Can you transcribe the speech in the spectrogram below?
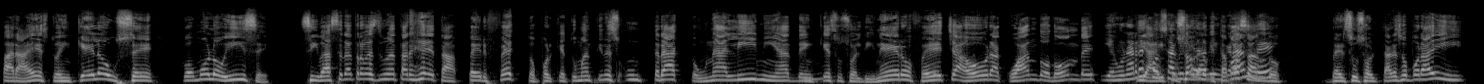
para esto. ¿En qué lo usé? ¿Cómo lo hice? Si va a ser a través de una tarjeta, perfecto, porque tú mantienes un tracto, una línea de en qué se usó el dinero, fecha, hora, cuándo, dónde. Y es una Y ahí tú sabes responsabilidad lo que está grande. pasando. Versus soltar eso por ahí,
